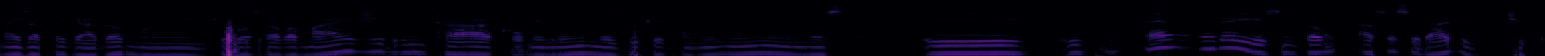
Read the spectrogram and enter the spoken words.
mais apegado à mãe, que gostava mais de brincar com meninas do que com meninos. E, e é, era isso. Então a sociedade, tipo,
